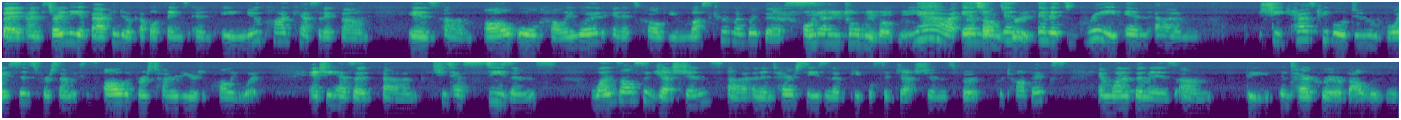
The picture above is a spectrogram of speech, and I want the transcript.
But I'm starting to get back into a couple of things, and a new podcast that I found is um, All Old Hollywood, and it's called You Must Remember This. Oh, yeah, you told me about this. Yeah, That and sounds and, great. and it's great. And um, she has people do voices for some. It's all the first hundred years of Hollywood, and she has a um, she has seasons. One's all suggestions, uh, an entire season of people's suggestions for for topics, and one of them is um, the entire career of Val Lewton.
